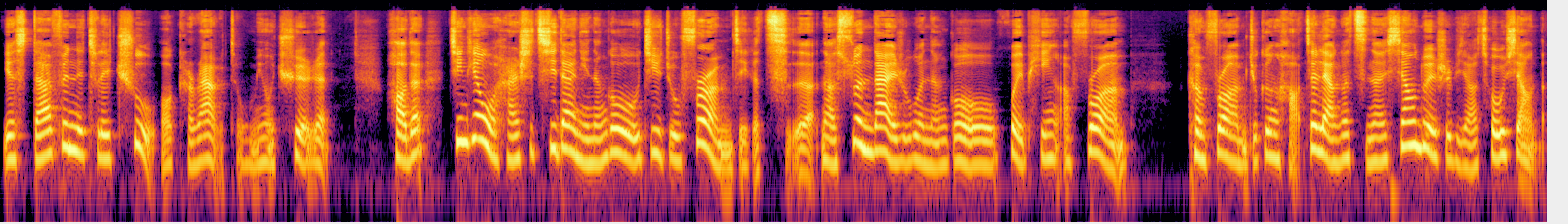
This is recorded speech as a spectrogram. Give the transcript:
is definitely true or correct。我们用确认。 好的，今天我还是期待你能够记住 firm 这个词。那顺带如果能够会拼 affirm、confirm 就更好。这两个词呢，相对是比较抽象的。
